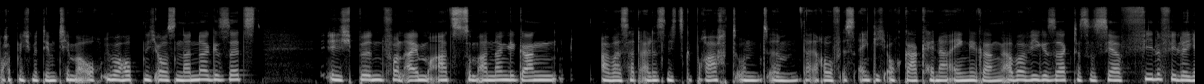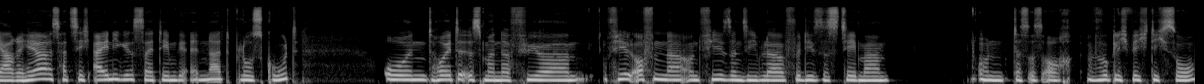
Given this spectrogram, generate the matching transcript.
habe mich mit dem Thema auch überhaupt nicht auseinandergesetzt. Ich bin von einem Arzt zum anderen gegangen aber es hat alles nichts gebracht und ähm, darauf ist eigentlich auch gar keiner eingegangen. Aber wie gesagt, das ist ja viele, viele Jahre her. Es hat sich einiges seitdem geändert, bloß gut. Und heute ist man dafür viel offener und viel sensibler für dieses Thema. Und das ist auch wirklich wichtig so,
